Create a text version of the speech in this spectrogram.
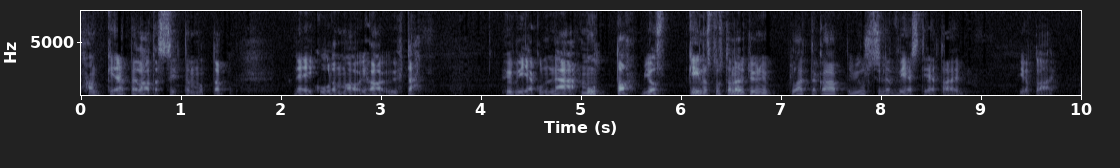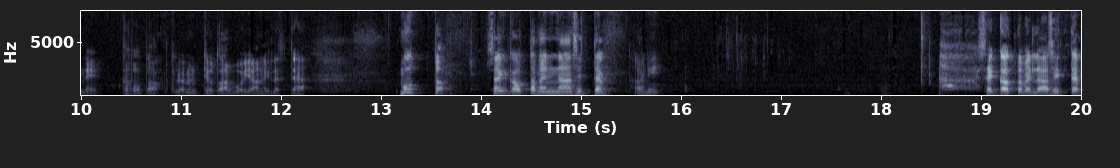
hankkia ja pelata sitten, mutta ne ei kuulemma ole ihan yhtä hyviä kuin nämä. Mutta jos kiinnostusta löytyy, niin laittakaa Jussille viestiä tai jotain, niin katsotaan, kyllä me nyt jotain voidaan niille tehdä. Mutta sen kautta mennään sitten, ai niin, sen kautta mennään sitten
